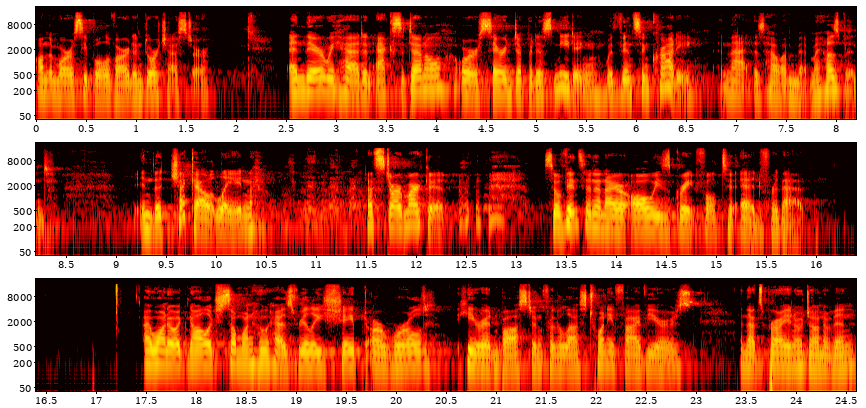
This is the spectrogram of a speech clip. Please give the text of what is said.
on the Morrissey Boulevard in Dorchester. And there we had an accidental or serendipitous meeting with Vincent Crotty, and that is how I met my husband in the checkout lane at Star Market. So Vincent and I are always grateful to Ed for that. I want to acknowledge someone who has really shaped our world here in Boston for the last 25 years, and that's Brian O'Donovan.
